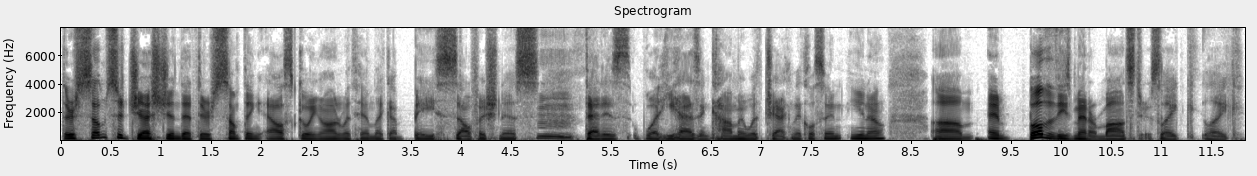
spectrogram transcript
there's some suggestion that there's something else going on with him, like a base selfishness hmm. that is what he has in common with Jack Nicholson, you know? Um, and both of these men are monsters. Like, like,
